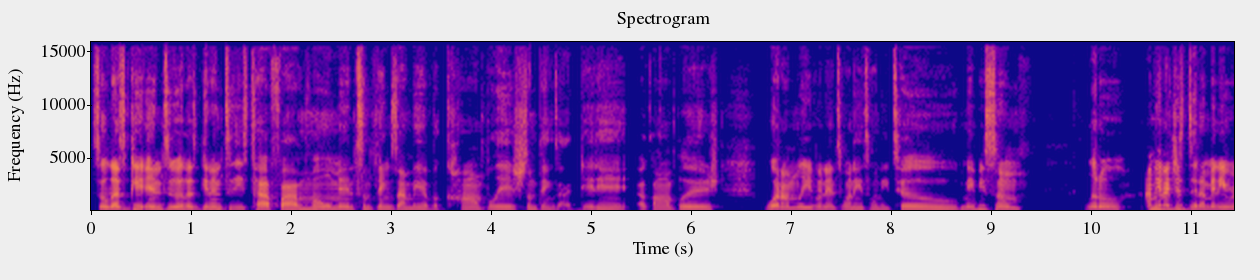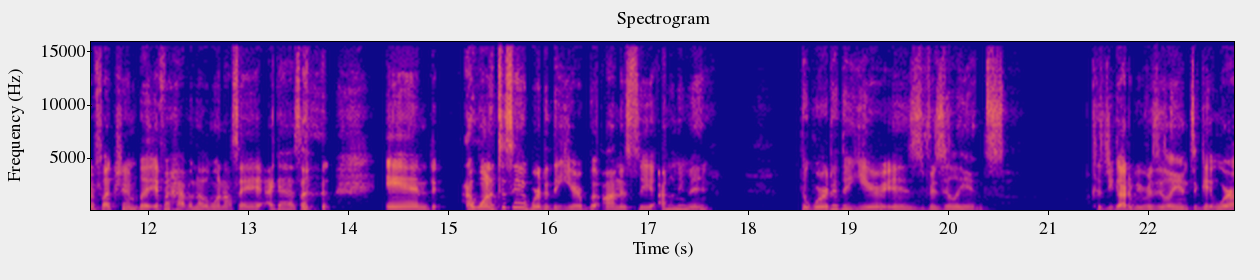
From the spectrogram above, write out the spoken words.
so let's get into it. Let's get into these top five moments, some things I may have accomplished, some things I didn't accomplish, what I'm leaving in 2022, maybe some little I mean, I just did a mini reflection, but if I have another one, I'll say it, I guess. and I wanted to say a word of the year, but honestly, I don't even the word of the year is resilience. Cause you gotta be resilient to get where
